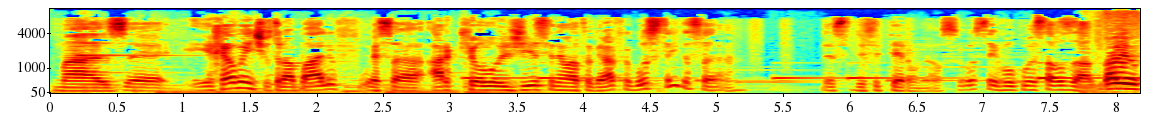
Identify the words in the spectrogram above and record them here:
mas é, realmente o trabalho essa arqueologia cinematográfica gostei dessa desse, desse termo, Nelson. Gostei, vou começar a usá-lo. Valeu!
